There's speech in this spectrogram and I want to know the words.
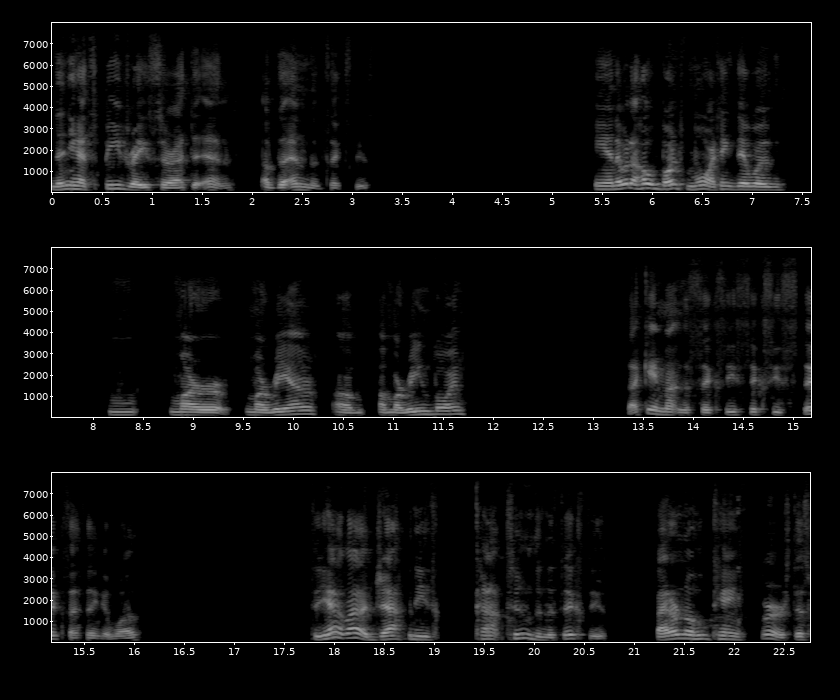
Then you had Speed Racer at the end of the end of the 60s. And there was a whole bunch more. I think there was Mar Maria, um, a Marine Boy. That came out in the 60s, 66, I think it was. So you had a lot of Japanese cartoons in the 60s. But I don't know who came first, this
